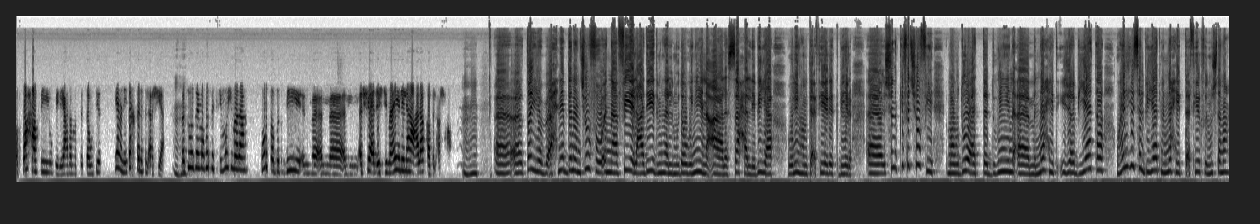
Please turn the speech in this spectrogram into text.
الصحفي وفي اللي يعتمد في التوثيق. يعني تختلف الأشياء. بس هو زي ما قلت لك في مجملة مرتبط بالاشياء الاجتماعية اللي لها علاقة بالأشخاص. آه آه طيب إحنا بدنا نشوفوا إن في العديد من المدونين على الساحة الليبية وليهم تأثير كبير. آه شنو كيف تشوفي موضوع التدوين آه من ناحية ايجابياته وهل هي سلبيات من ناحية التاثير في المجتمع؟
